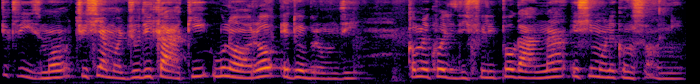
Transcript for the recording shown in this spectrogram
Ciclismo ci siamo aggiudicati un oro e due bronzi, come quelli di Filippo Ganna e Simone Consonni.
